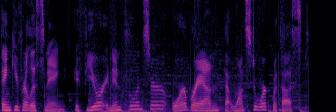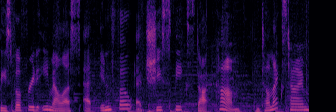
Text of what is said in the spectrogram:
Thank you for listening. If you're an influencer or a brand that wants to work with us, please feel free to email us at info at shespeaks.com. Until next time.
